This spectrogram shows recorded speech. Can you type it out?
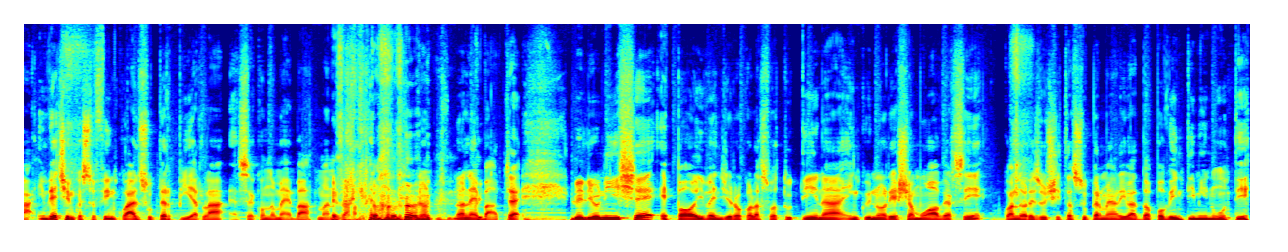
Ma invece in questo film qua il super pirla, secondo me, è Batman. Esatto. non, non, è Batman. Cioè, lui li unisce e poi va in giro con la sua tutina in cui non riesce a muoversi. Quando resuscita Superman arriva dopo 20 minuti.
